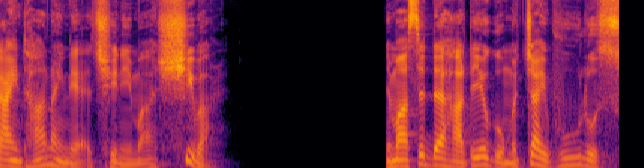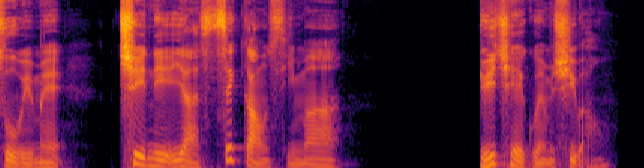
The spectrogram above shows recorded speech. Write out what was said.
ကင်ထားနိုင်တဲ့အခြေအနေမှာရှိပါတယ်မြန်မာစစ်တပ်ဟာတရုတ်ကိုမကြိုက်ဘူးလို့ဆိုပေမဲ့အခြေအနေအရစစ်ကောင်စီမှာရွေးချယ်ခွင့်မရှိပါဘူး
